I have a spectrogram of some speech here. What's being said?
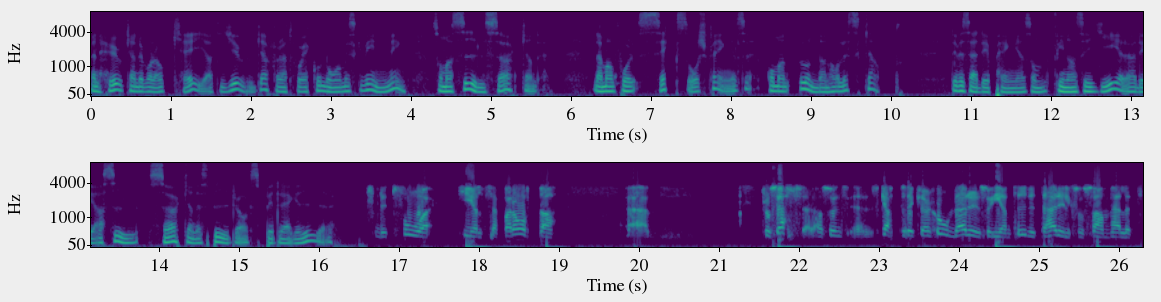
Men hur kan det vara okej att ljuga för att få ekonomisk vinning som asylsökande när man får sex års fängelse om man undanhåller skatt? Det vill säga de pengar som finansierar de asylsökandes bidragsbedrägerier. Det är två helt separata eh, processer. Alltså en, en skattedeklaration, där är det så entydigt. Det här är liksom samhällets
